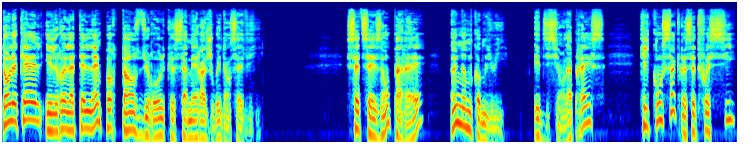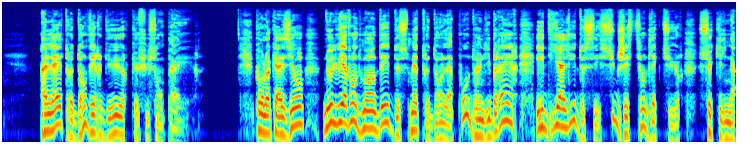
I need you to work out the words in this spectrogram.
dans lequel il relatait l'importance du rôle que sa mère a joué dans sa vie. Cette saison paraît un homme comme lui, édition La Presse, qu'il consacre cette fois-ci à l'être d'envergure que fut son père. Pour l'occasion, nous lui avons demandé de se mettre dans la peau d'un libraire et d'y aller de ses suggestions de lecture, ce qu'il n'a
